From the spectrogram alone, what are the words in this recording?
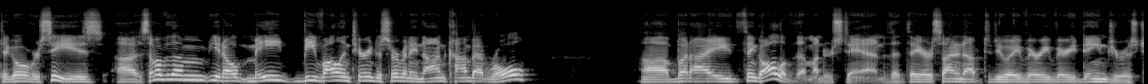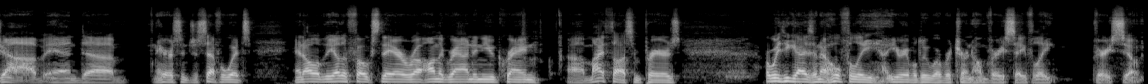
to go overseas. Uh, some of them, you know, may be volunteering to serve in a non-combat role, uh, but I think all of them understand that they are signing up to do a very, very dangerous job. And uh, Harrison Jozefowicz and all of the other folks there uh, on the ground in Ukraine, uh, my thoughts and prayers are with you guys, and hopefully you're able to uh, return home very safely very soon.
